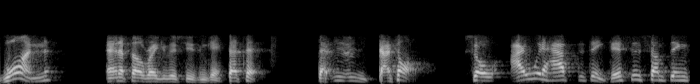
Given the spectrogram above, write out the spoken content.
one NFL regular season game. That's it. That, that's all. So I would have to think this is something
